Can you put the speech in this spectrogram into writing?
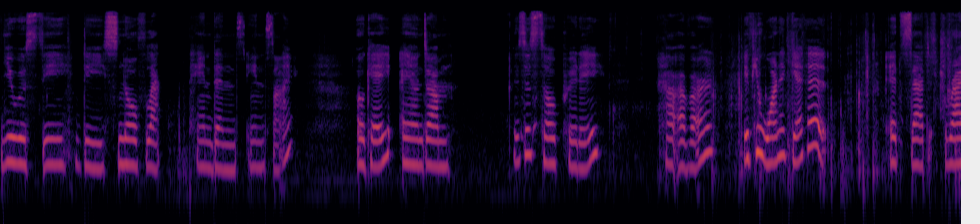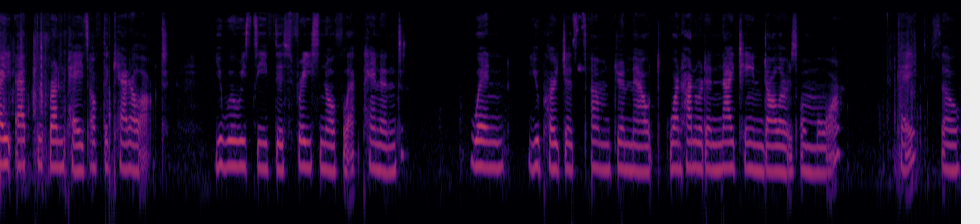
You will see the snowflake pendants inside Okay, and um, this is so pretty. However, if you want to get it, it's set right at the front page of the catalog. You will receive this free snowflake pendant when you purchase um the amount $119 or more. Okay, so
